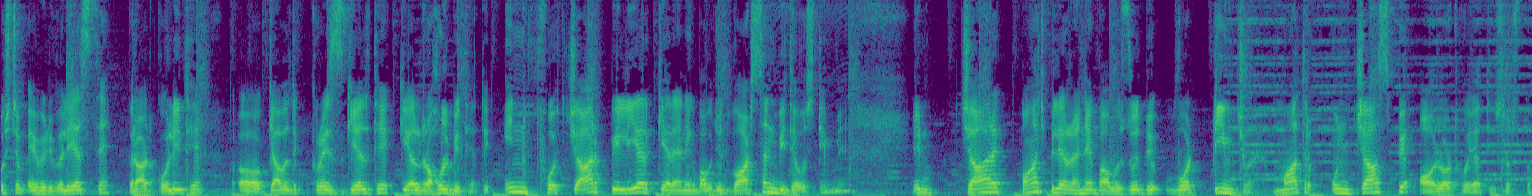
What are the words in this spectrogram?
उस टाइम एवी डिविलियर्स थे, विराट कोहली थे क्या बोलते, क्रिस गेल थे, के राहुल भी थे। तो इन चार प्लेयर के रहने के बावजूद वाटसन भी थे उस टीम में। इन चार, पाँच प्लेयर रहने के बावजूद भी वो टीम जो है, मात्र उनचास पे ऑल आउट हो जाती है दोस्तों।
